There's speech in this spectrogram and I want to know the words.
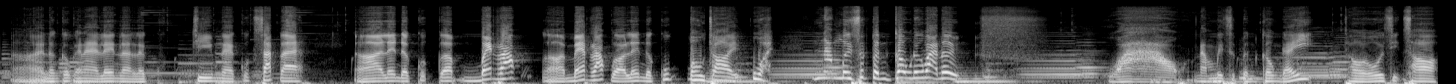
Rồi, nâng cấp cái này lên là, là chim này cuốc sắt này. Rồi lên được cuốc uh, bedrock. Rồi bedrock rồi lên được cúp bầu trời. Ui 50 sức tấn công đấy các bạn ơi. Wow 50 sức tấn công đấy. Trời ơi xịn sò.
